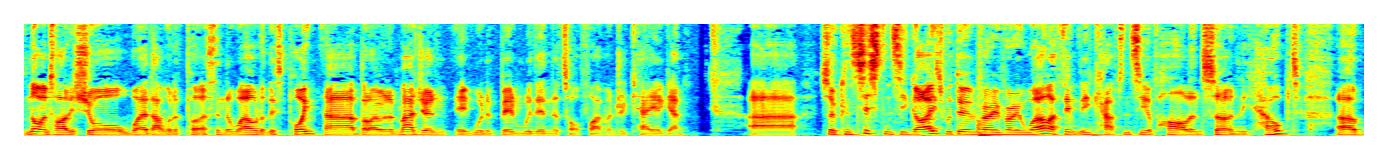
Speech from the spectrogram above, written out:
not entirely sure where that would have put us in the world at this point, uh, but I would imagine it would have been within the top 500k again. Uh, so consistency, guys, we're doing very, very well. I think the captaincy of Haaland certainly helped. Uh,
